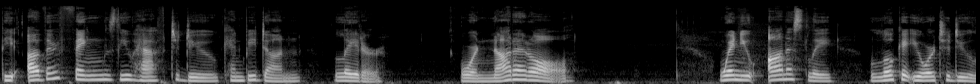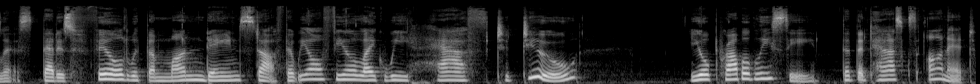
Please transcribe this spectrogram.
The other things you have to do can be done later or not at all. When you honestly look at your to do list that is filled with the mundane stuff that we all feel like we have to do, you'll probably see that the tasks on it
